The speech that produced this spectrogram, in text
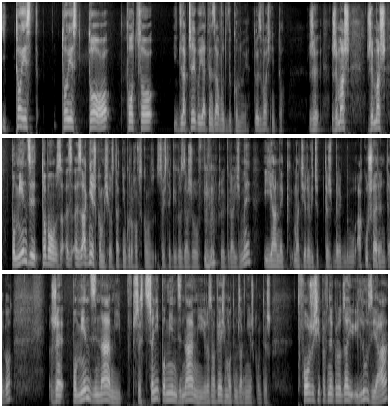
i to jest to jest to, po co i dlaczego ja ten zawód wykonuję. To jest właśnie to. Że, że, masz, że masz pomiędzy tobą, z, z Agnieszką mi się ostatnio Grochowską coś takiego zdarzyło w filmie, Mhm. które graliśmy i Janek Macierewicz też był akuszerem tego, że pomiędzy nami, w przestrzeni pomiędzy nami, rozmawialiśmy o tym z Agnieszką też, tworzy się pewnego rodzaju iluzja,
